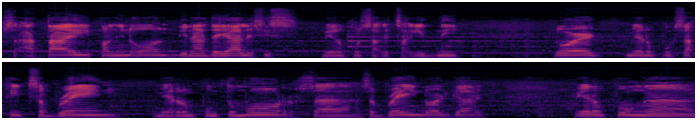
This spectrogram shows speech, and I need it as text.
sa atay, Panginoon, dinadialysis, meron pong sakit sa kidney. Lord, meron pong sakit sa brain, meron pong tumor sa, sa brain, Lord God. Meron pong uh,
